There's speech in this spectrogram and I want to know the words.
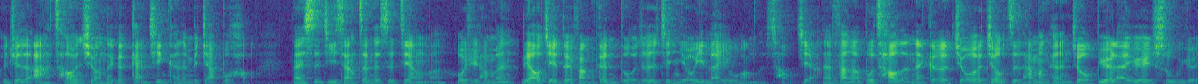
会觉得啊，吵很凶，那个感情可能比较不好。但实际上真的是这样吗？或许他们了解对方更多，就是经由一来一往的吵架，但反而不吵的那个，久而久之，他们可能就越来越疏远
